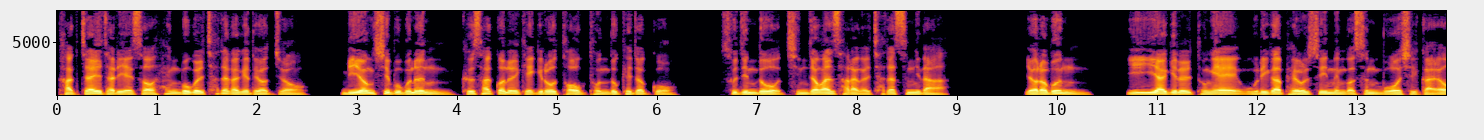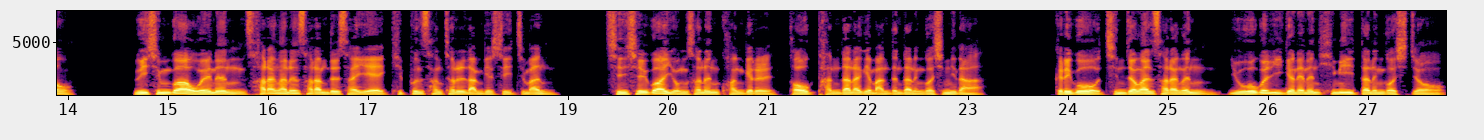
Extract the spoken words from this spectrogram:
각자의 자리에서 행복을 찾아가게 되었죠. 미영 씨 부부는 그 사건을 계기로 더욱 돈독해졌고 수진도 진정한 사랑을 찾았습니다. 여러분, 이 이야기를 통해 우리가 배울 수 있는 것은 무엇일까요? 의심과 오해는 사랑하는 사람들 사이에 깊은 상처를 남길 수 있지만 진실과 용서는 관계를 더욱 단단하게 만든다는 것입니다. 그리고 진정한 사랑은 유혹을 이겨내는 힘이 있다는 것이죠.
